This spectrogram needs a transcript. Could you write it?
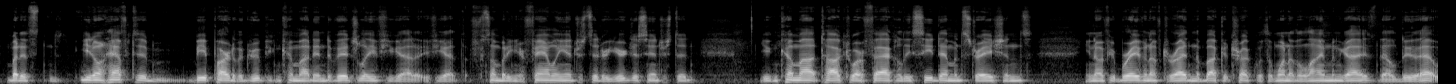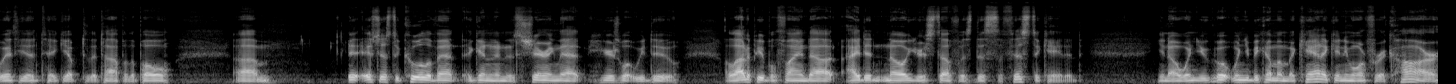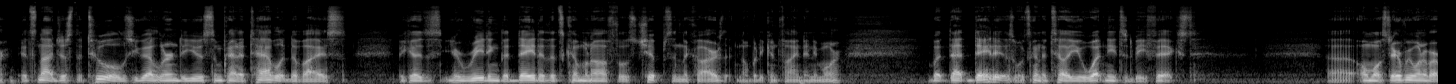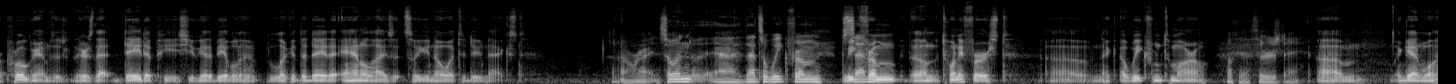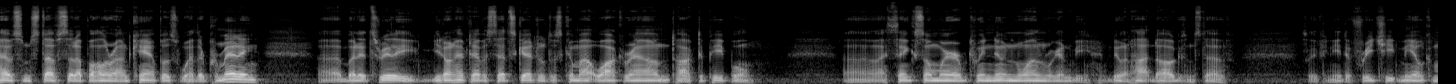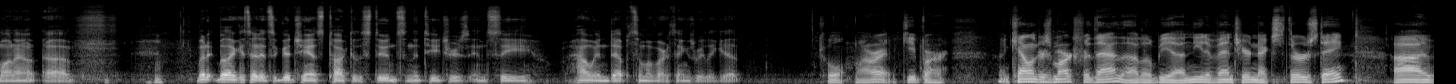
But it's you don't have to be a part of a group. You can come out individually if you got if you got somebody in your family interested or you're just interested. You can come out, talk to our faculty, see demonstrations. You know, if you're brave enough to ride in the bucket truck with one of the lineman guys, they'll do that with you, take you up to the top of the pole. Um, it's just a cool event, again, and it's sharing that here's what we do. A lot of people find out, I didn't know your stuff was this sophisticated. You know, when you go when you become a mechanic anymore for a car, it's not just the tools. You got to learn to use some kind of tablet device because you're reading the data that's coming off those chips in the cars that nobody can find anymore. But that data is what's going to tell you what needs to be fixed. Uh, almost every one of our programs, is, there's that data piece. You've got to be able to look at the data, analyze it, so you know what to do next. All right. So in, uh, that's a week from Week seven? from on the 21st, uh, ne- a week from tomorrow. okay Thursday. Um, again, we'll have some stuff set up all around campus, weather permitting. Uh, but it's really you don't have to have a set schedule. Just come out, walk around, talk to people. Uh, I think somewhere between noon and one, we're going to be doing hot dogs and stuff. So if you need a free cheap meal, come on out. Uh, but but like I said, it's a good chance to talk to the students and the teachers and see how in depth some of our things really get. Cool. All right. Keep our calendars marked for that. That'll be a neat event here next Thursday. Uh,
